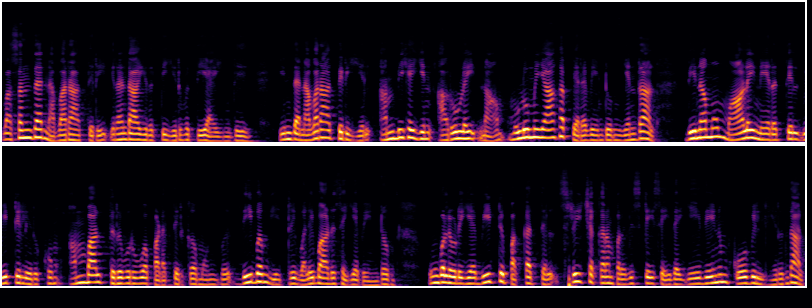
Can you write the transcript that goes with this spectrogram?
வசந்த நவராத்திரி இரண்டாயிரத்தி இருபத்தி ஐந்து இந்த நவராத்திரியில் அம்பிகையின் அருளை நாம் முழுமையாக பெற வேண்டும் என்றால் தினமும் மாலை நேரத்தில் வீட்டில் இருக்கும் அம்பாள் திருவுருவ படத்திற்கு முன்பு தீபம் ஏற்றி வழிபாடு செய்ய வேண்டும். உங்களுடைய வீட்டு பக்கத்தில் ஸ்ரீ சக்கரம் பிரதிஷ்டை செய்த ஏதேனும் கோவில் இருந்தால்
